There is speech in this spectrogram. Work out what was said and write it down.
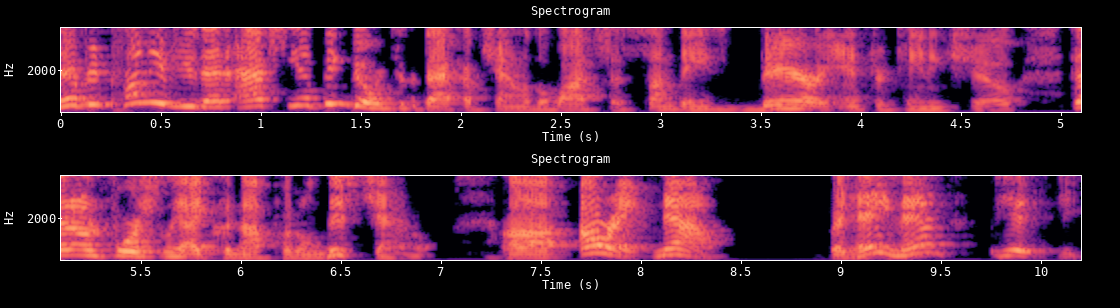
there have been plenty of you that actually have been going to the backup channel to watch a Sunday's very entertaining show that unfortunately I could not put on this channel. Uh, all right, now, but hey, man, you, you,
